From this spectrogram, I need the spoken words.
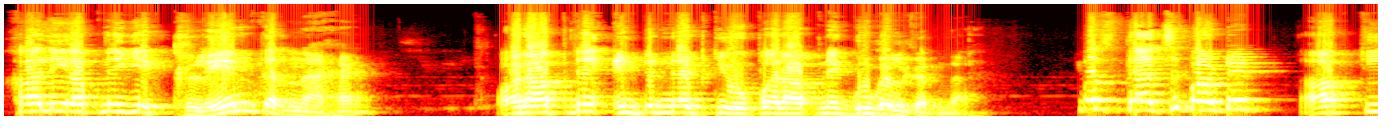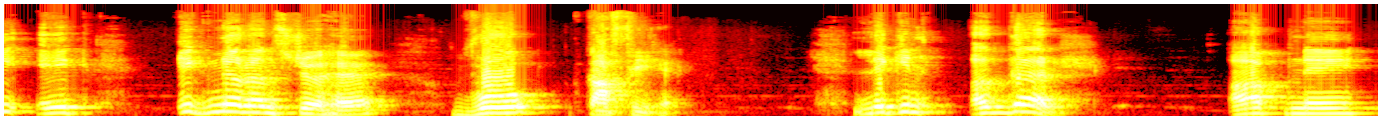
خالی آپ نے یہ کلیم کرنا ہے اور آپ نے انٹرنیٹ کے اوپر آپ نے گوگل کرنا ہے۔ بس دیٹس اباؤٹ اٹ آپ کی ایک اگنورنس جو ہے وہ کافی ہے۔ لیکن اگر آپ نے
